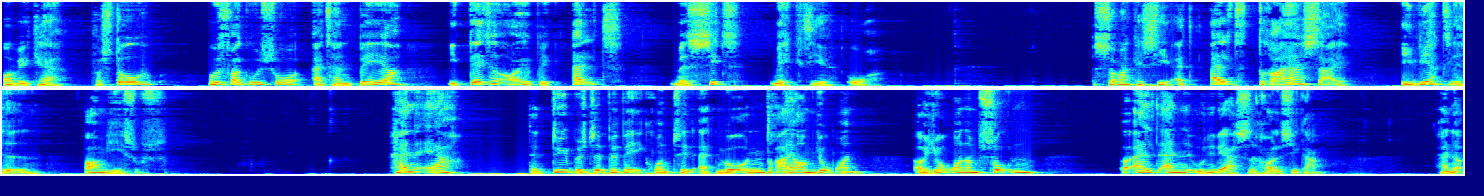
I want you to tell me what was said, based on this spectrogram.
Og vi kan forstå ud fra Guds ord, at han bærer i dette øjeblik alt med sit mægtige ord. Så man kan sige, at alt drejer sig i virkeligheden om Jesus. Han er den dybeste bevæggrund til, at månen drejer om jorden, og jorden om solen, og alt andet universet holdes i gang. Han er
